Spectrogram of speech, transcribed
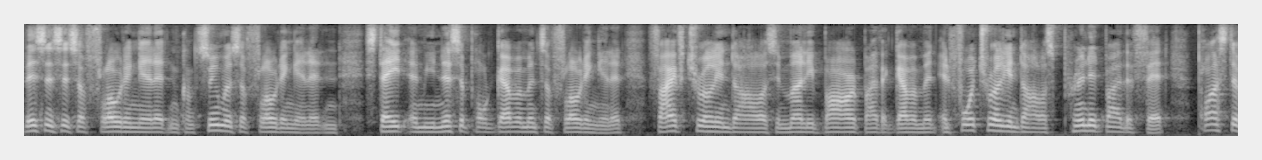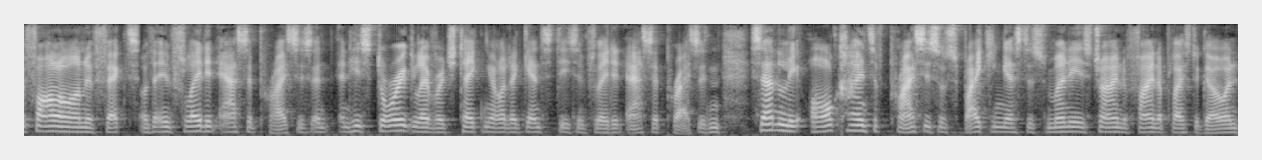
businesses are floating in it, and consumers are floating in it, and state and municipal governments are floating in it. $5 trillion in money borrowed by the government, and $4 trillion printed by the Fed, plus the follow on effects of the inflated asset prices and, and historic leverage taken out against these inflated asset prices. And suddenly, all kinds of prices are spiking as this money is trying to find a place to go, and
